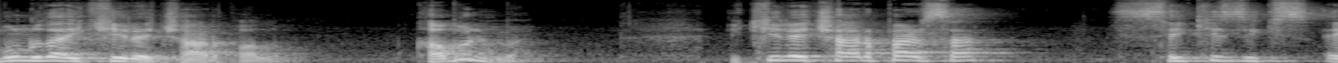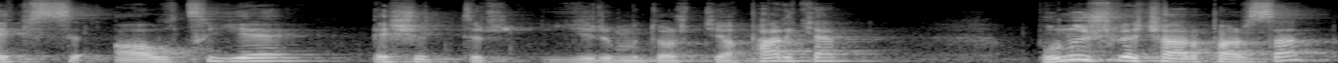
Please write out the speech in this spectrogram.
Bunu da 2 ile çarpalım. Kabul mü? 2 ile çarparsan 8x eksi 6y eşittir 24 yaparken bunu 3 ile çarparsan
